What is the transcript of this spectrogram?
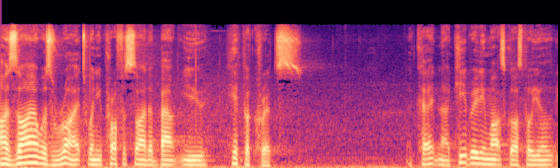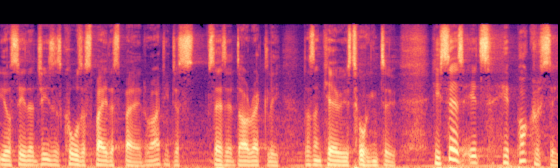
Isaiah was right when he prophesied about you hypocrites. Okay, now keep reading Mark's Gospel, you'll, you'll see that Jesus calls a spade a spade, right? He just says it directly, doesn't care who he's talking to. He says it's hypocrisy.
